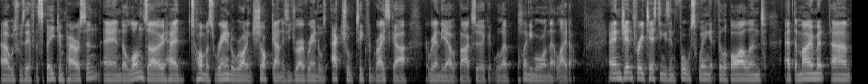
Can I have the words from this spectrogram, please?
uh, which was there for the speed comparison, and Alonso had Thomas Randall riding shotgun as he drove Randall's actual Tickford race car around the Albert Park circuit. We'll have plenty more on that later. And Gen 3 testing is in full swing at Phillip Island at the moment. Um,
